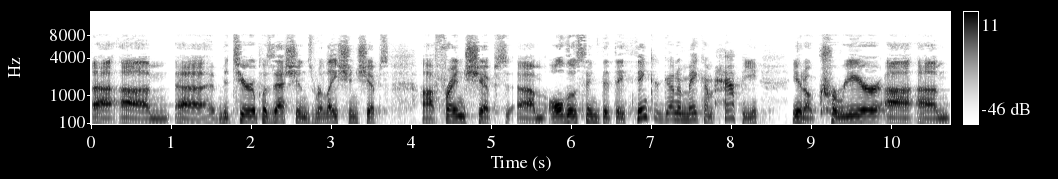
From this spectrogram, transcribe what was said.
uh, um, uh, material possessions, relationships, uh, friendships, um, all those things that they think are going to make them happy, you know, career uh, um,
